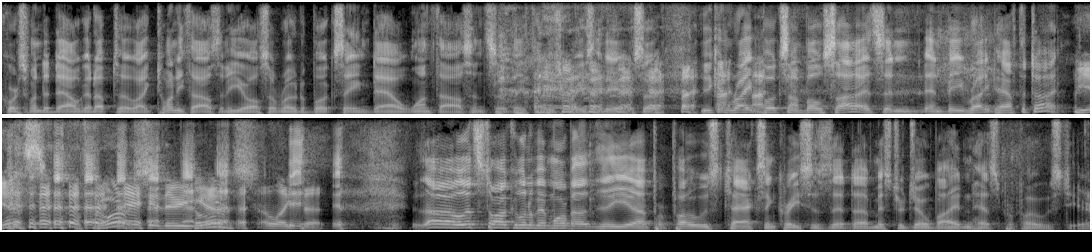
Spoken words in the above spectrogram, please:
Of course, when the Dow got up to like 20,000, he also wrote a book saying Dow 1,000. So they thought he was crazy there. So you can write books on both sides and, and be right half the time. Yes, of course. Hey, there you Of go. I like that. Uh, let's talk a little bit more about the uh, proposed tax increases that uh, Mr. Joe Biden has proposed here.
